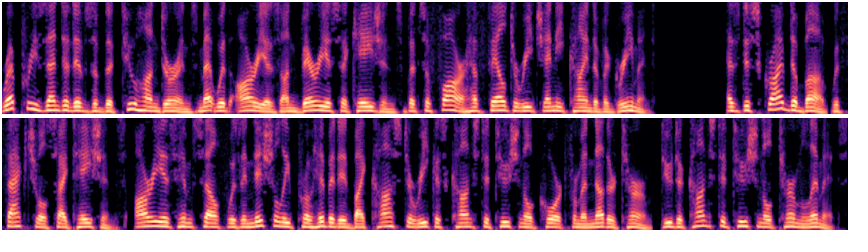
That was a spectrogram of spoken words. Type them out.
Representatives of the two Hondurans met with Arias on various occasions but so far have failed to reach any kind of agreement. As described above with factual citations, Arias himself was initially prohibited by Costa Rica's constitutional court from another term, due to constitutional term limits,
